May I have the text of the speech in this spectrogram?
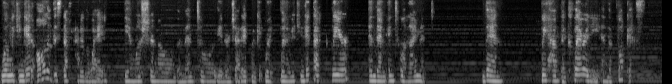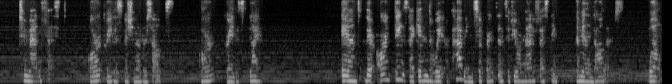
When we can get all of this stuff out of the way, the emotional, the mental, the energetic, we can, when we can get that clear and then into alignment, then we have the clarity and the focus to manifest our greatest vision of ourselves, our greatest life. And there aren't things that get in the way of having. So, for instance, if you are manifesting a million dollars, well,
